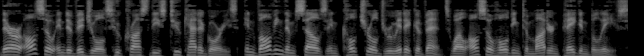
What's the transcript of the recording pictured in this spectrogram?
There are also individuals who cross these two categories, involving themselves in cultural druidic events while also holding to modern pagan beliefs.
